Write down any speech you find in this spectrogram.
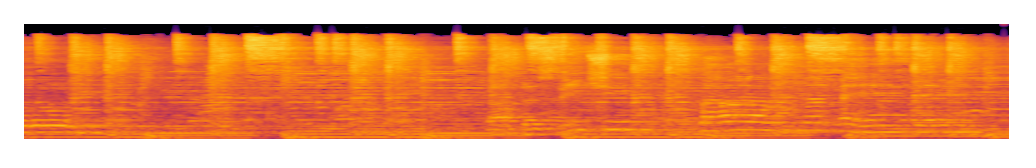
colorida Tantas lenti da me. mente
